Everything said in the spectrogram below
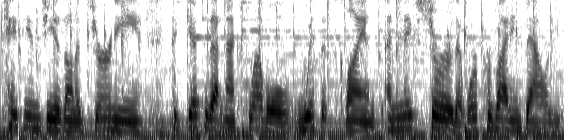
KPMG is on a journey to get to that next level with its clients and make sure that we're providing value.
